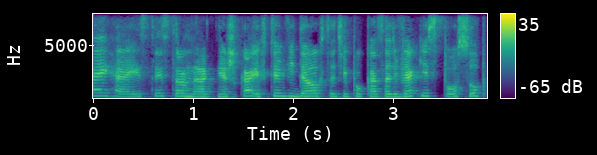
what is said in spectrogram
Hej, hej, z tej strony Agnieszka i w tym wideo chcę Ci pokazać, w jaki sposób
